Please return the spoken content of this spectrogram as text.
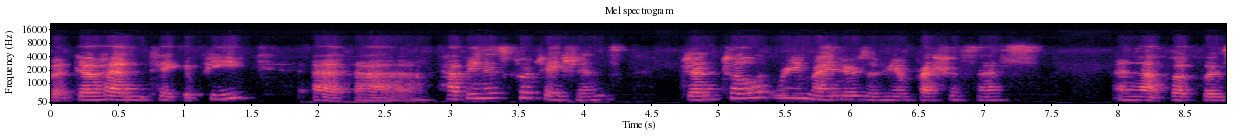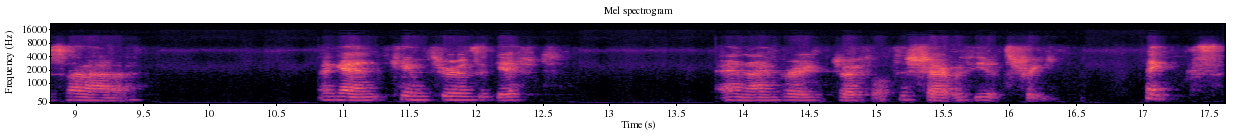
but go ahead and take a peek at uh, happiness quotations, gentle reminders of your preciousness, and that book was uh, again came through as a gift, and I'm very joyful to share it with you. It's free. Thanks.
